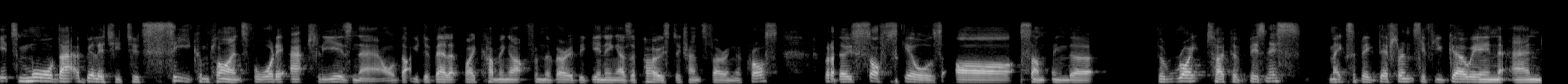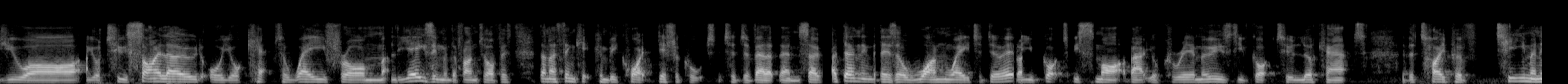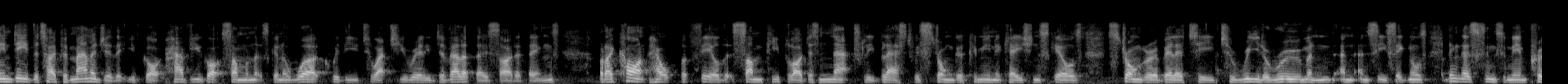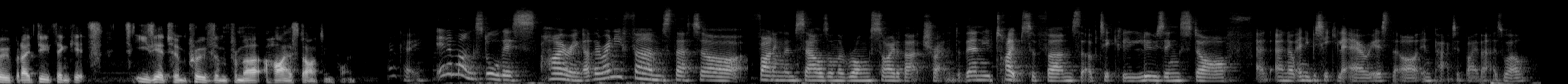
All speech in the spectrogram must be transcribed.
it's more that ability to see compliance for what it actually is now that you develop by coming up from the very beginning as opposed to transferring across. But those soft skills are something that the right type of business makes a big difference. If you go in and you are you're too siloed or you're kept away from liaising with the front office, then I think it can be quite difficult to develop them. So I don't think there's a one way to do it. You've got to be smart about your career moves. You've got to look at the type of team and indeed the type of manager that you've got. Have you got someone that's going to work with you to actually really develop those side of things? But I can't help but feel that some people are just naturally blessed with stronger communication skills, stronger ability to read a room and, and, and see signals. I think those things can be improved, but I do think it's it's easier to improve them from a higher starting point. Okay. In amongst all this hiring, are there any firms that are finding themselves on the wrong side of that trend? Are there any types of firms that are particularly losing staff and, and any particular areas that are impacted by that as well?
